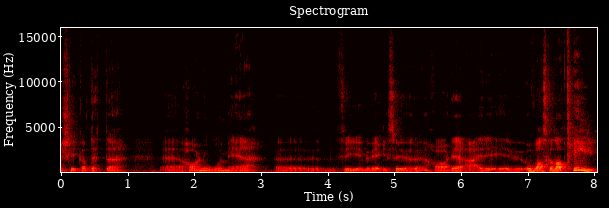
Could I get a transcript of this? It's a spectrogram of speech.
det slik at dette har noe med eh, fri bevegelse å gjøre? Har det, er, og hva skal da til?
